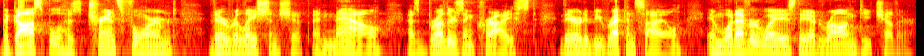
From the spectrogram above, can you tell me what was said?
The gospel has transformed their relationship. And now, as brothers in Christ, they are to be reconciled in whatever ways they had wronged each other.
